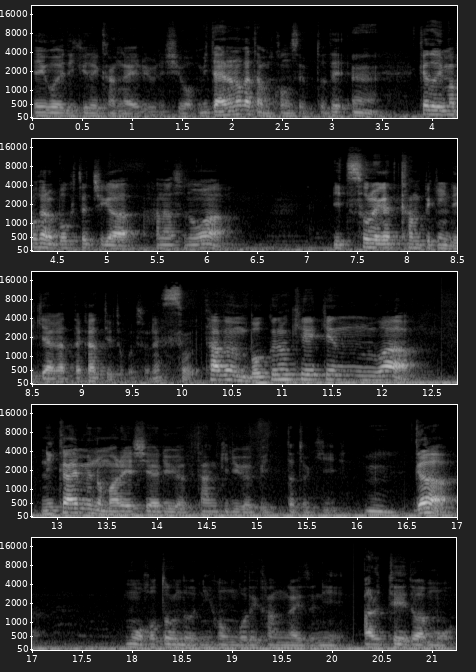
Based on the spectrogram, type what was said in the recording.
英語でできるだけ考えるようにしようみたいなのが多分コンセプトで、うんうんけど今から僕たちが話すのはいつそれが完璧に出来上がったかっていうところですよね。多分僕の経験は2回目のマレーシア留学短期留学行った時うん。がもうほとんど日本語で考えずにある程度はも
